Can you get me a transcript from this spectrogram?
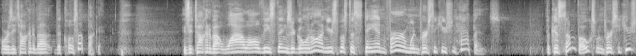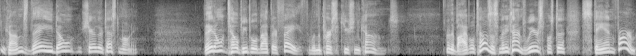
Or is he talking about the close up bucket? Is he talking about while all these things are going on, you're supposed to stand firm when persecution happens? Because some folks, when persecution comes, they don't share their testimony. They don't tell people about their faith when the persecution comes. And the Bible tells us many times we are supposed to stand firm.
